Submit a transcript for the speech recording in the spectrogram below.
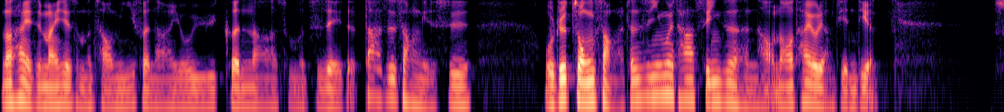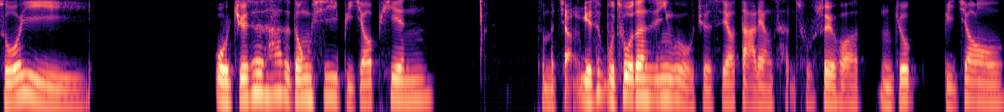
然后它也是卖一些什么炒米粉啊、鱿鱼羹啊什么之类的，大致上也是。我觉得中上啊，但是因为它生意真的很好，然后它有两间店，所以我觉得它的东西比较偏，怎么讲也是不错。但是因为我觉得是要大量产出，所以话你就比较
